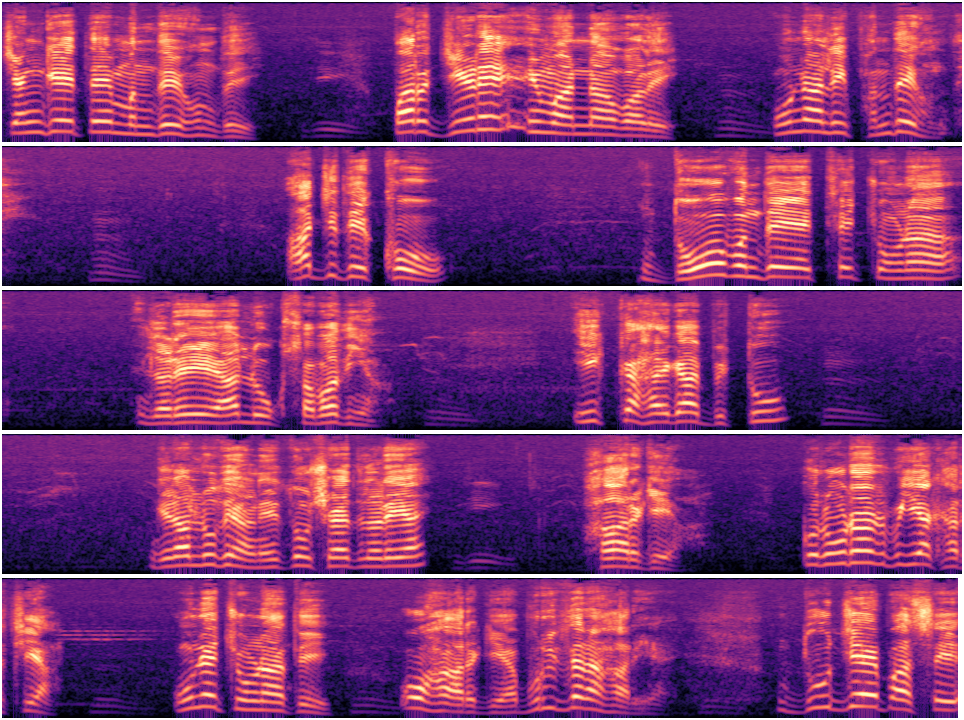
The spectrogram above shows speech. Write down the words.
ਚੰਗੇ ਤੇ ਮੰਦੇ ਹੁੰਦੇ ਪਰ ਜਿਹੜੇ ਇਮਾਨਾਂ ਵਾਲੇ ਉਹਨਾਂ ਲਈ ਫੰਦੇ ਹੁੰਦੇ। ਅੱਜ ਦੇਖੋ ਦੋ ਬੰਦੇ ਇੱਥੇ ਚੋਣਾਂ ਲੜੇ ਆ ਲੋਕ ਸਭਾ ਦੀਆਂ। ਇੱਕ ਹੈਗਾ ਬਿੱਟੂ ਜਿਹੜਾ ਲੁਧਿਆਣੇ ਤੋਂ ਸ਼ਾਇਦ ਲੜਿਆ ਹਾਰ ਗਿਆ। ਕਰੋੜਾਂ ਰੁਪਈਆ ਖਰਚਿਆ। ਉਹਨੇ ਚੋਣਾਂ ਤੇ ਉਹ ਹਾਰ ਗਿਆ ਬੁਰੀ ਤਰ੍ਹਾਂ ਹਾਰਿਆ। ਦੂਜੇ ਪਾਸੇ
